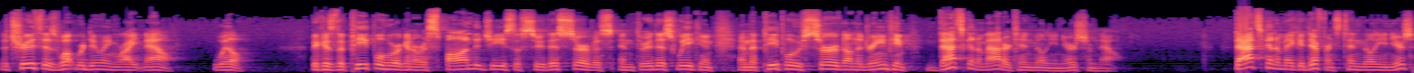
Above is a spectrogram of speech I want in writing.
The truth is, what we're doing right now will. Because the people who are going to respond to Jesus through this service and through this weekend, and the people who served on the dream team, that's going to matter 10 million years from now. That's going to make a difference 10 million years.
